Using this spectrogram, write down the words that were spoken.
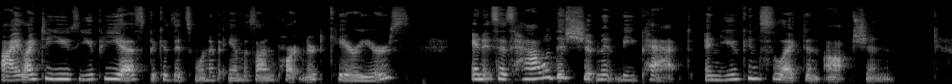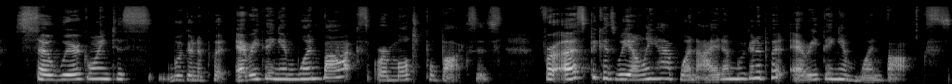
I like to use UPS because it's one of Amazon partnered carriers. And it says, how would this shipment be packed? And you can select an option. So we're going to we're going to put everything in one box or multiple boxes. For us, because we only have one item, we're going to put everything in one box.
